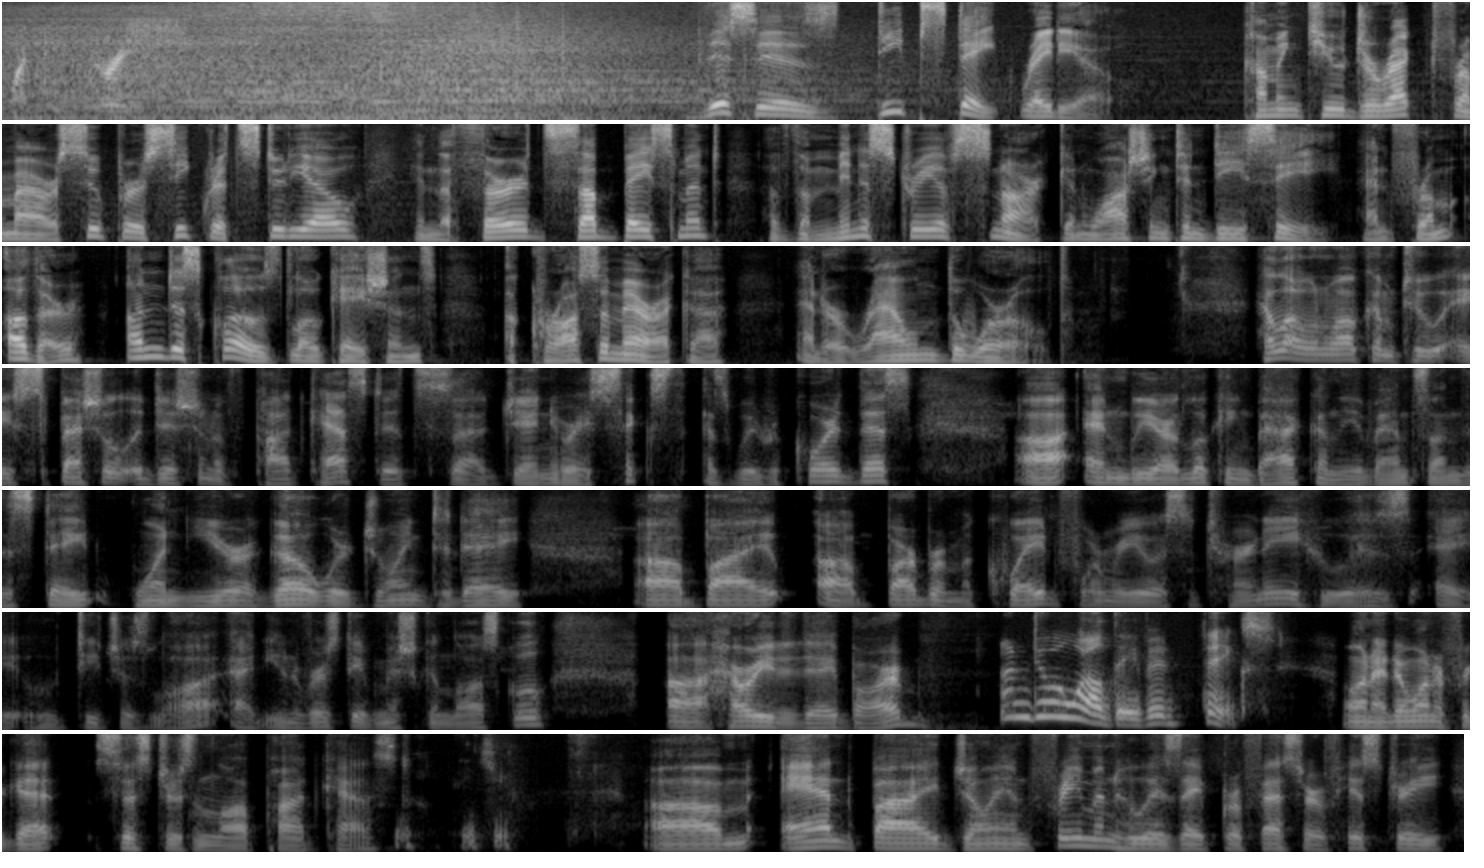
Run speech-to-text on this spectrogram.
twenty-three. This is Deep State Radio coming to you direct from our super secret studio in the third sub basement of the Ministry of Snark in Washington, D.C., and from other undisclosed locations across America and around the world. Hello, and welcome to a special edition of podcast. It's uh, January 6th as we record this. Uh, and we are looking back on the events on this date one year ago. We're joined today uh, by uh, Barbara McQuade, former U.S. attorney who is a who teaches law at University of Michigan Law School. Uh, how are you today, Barb? I'm doing well, David. Thanks. Oh, and I don't want to forget Sisters in Law podcast. Thank you. Um, and by Joanne Freeman, who is a professor of history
